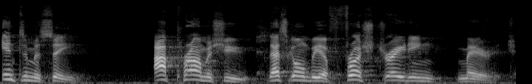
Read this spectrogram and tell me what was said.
intimacy, I promise you that's going to be a frustrating marriage.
